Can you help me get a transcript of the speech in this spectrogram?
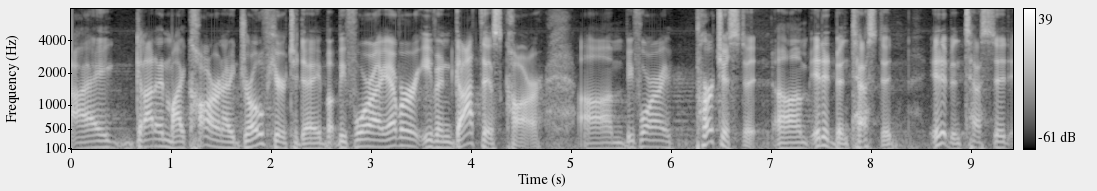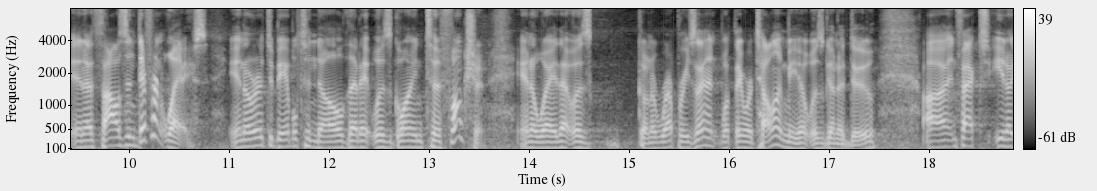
I got in my car and I drove here today, but before I ever even got this car, um, before I purchased it, um, it had been tested. It had been tested in a thousand different ways in order to be able to know that it was going to function in a way that was going to represent what they were telling me it was going to do. Uh, in fact, you know,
